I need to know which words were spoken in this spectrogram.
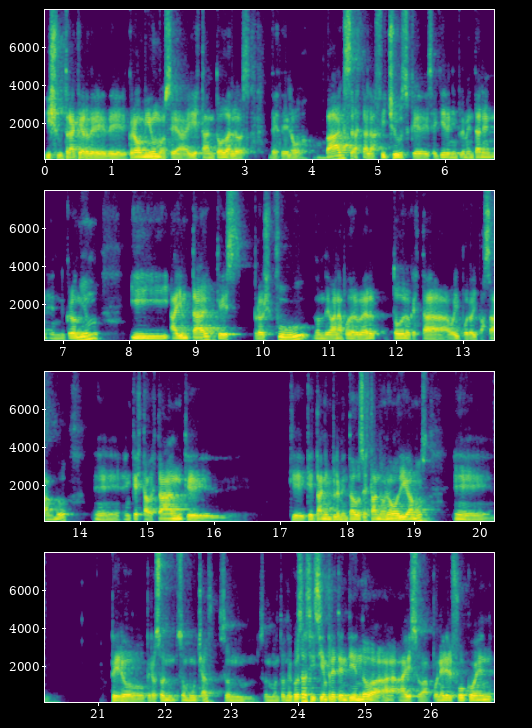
issue tracker de, Chromium, o sea, ahí están todas los, desde los bugs hasta las features que se quieren implementar en, Chromium. Y hay un tag que es Project Fugu, donde van a poder ver todo lo que está hoy por hoy pasando, eh, en qué estado están, qué, qué, tan implementados están o no, digamos. Eh, pero, pero son, son muchas, son, son un montón de cosas y siempre tendiendo a, eso, a poner el foco en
